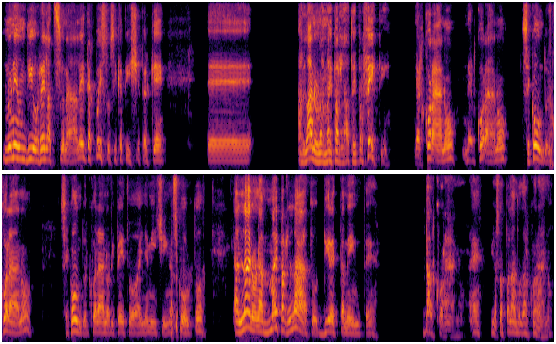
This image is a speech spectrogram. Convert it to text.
non è un Dio relazionale e da questo si capisce perché eh, Allah non ha mai parlato ai profeti. Nel Corano, nel Corano, secondo il Corano, secondo il Corano, ripeto agli amici in ascolto, Allah non ha mai parlato direttamente dal Corano, eh? io sto parlando dal Corano,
